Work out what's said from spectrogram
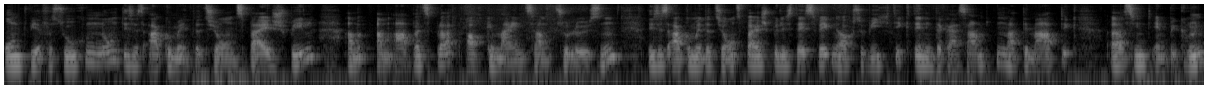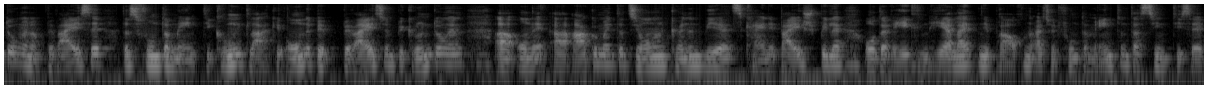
Und wir versuchen nun dieses Argumentationsbeispiel am, am, Arbeitsblatt auch gemeinsam zu lösen. Dieses Argumentationsbeispiel ist deswegen auch so wichtig, denn in der gesamten Mathematik äh, sind eben Begründungen und Beweise das Fundament, die Grundlage. Ohne Be Beweise und Begründungen, äh, ohne äh, Argumentationen können wir jetzt keine Beispiele oder Regeln herleiten. Wir brauchen also ein Fundament und das sind diese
